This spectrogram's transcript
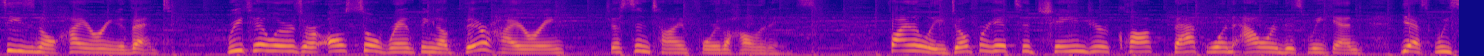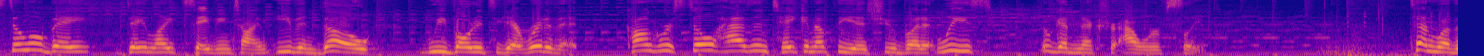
seasonal hiring event. Retailers are also ramping up their hiring just in time for the holidays. Finally, don't forget to change your clock back one hour this weekend. Yes, we still obey daylight saving time, even though we voted to get rid of it. Congress still hasn't taken up the issue, but at least you'll get an extra hour of sleep. 10 weather.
